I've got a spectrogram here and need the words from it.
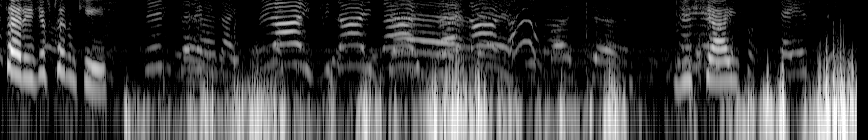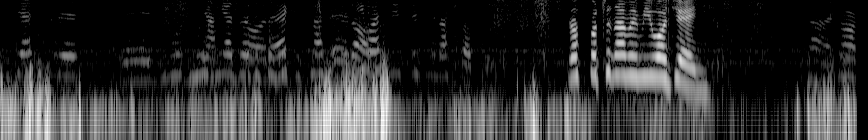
cztery, dziewczynki. Trzy, cztery. Witajcie. Witajcie. Dzisiaj grudnia 2016 i właśnie jesteśmy na stoku. rozpoczynamy miło dzień. Tak.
